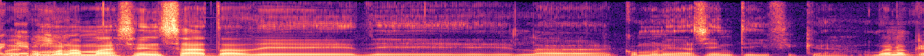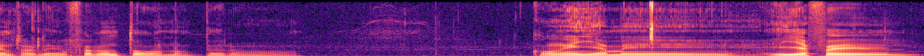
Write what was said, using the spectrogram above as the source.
Fue como la más sensata de, de la comunidad científica. Bueno, que en realidad fueron todos, ¿no? Pero con ella me... Ella fue el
